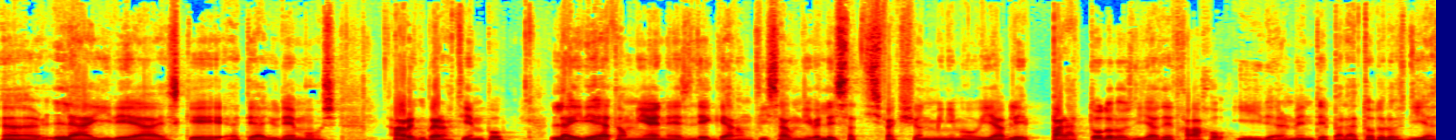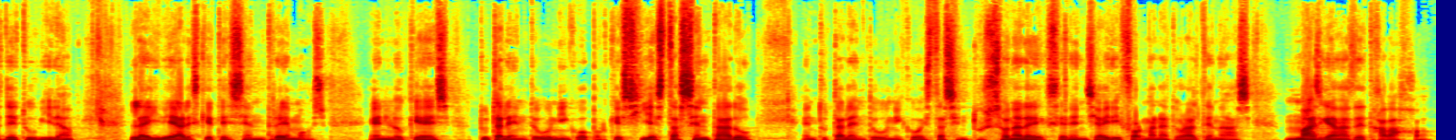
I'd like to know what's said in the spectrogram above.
eh, la idea es que te ayudemos a recuperar tiempo. La idea también es de garantizar un nivel de satisfacción mínimo viable para todos los días de trabajo y idealmente para todos los días de tu vida. La idea es que te centremos en lo que es tu talento único, porque si estás sentado en tu talento único, estás en tu zona de excelencia y de forma natural tendrás más ganas de trabajo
